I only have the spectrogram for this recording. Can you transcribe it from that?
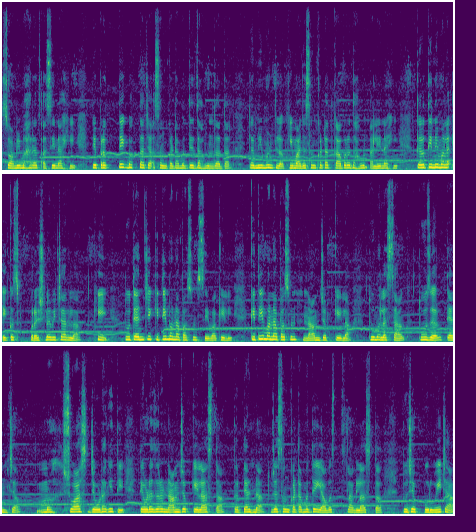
स्वामी महाराज असे नाही. ते प्रत्येक भक्ताच्या संकटामध्ये जाऊन जातात. तर मी म्हटलं की माझ्या संकटात का बरं धावून आले नाही? तर तिने मला एकच प्रश्न विचारला की तू त्यांची किती मनापासून सेवा केली? किती मनापासून नामजप केला? तू मला सांग तू जर त्यांच्या म श्वास जेवढा घेते तेवढा जर नामजप केला असता तर त्यांना तुझ्या संकटामध्ये यावंच लागलं असतं. तुझ्या पूर्वीच्या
